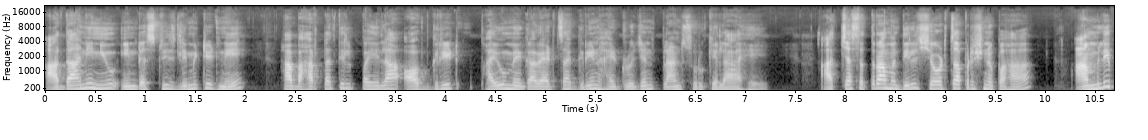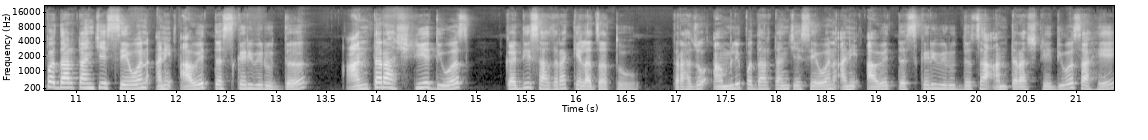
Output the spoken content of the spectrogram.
अदानी न्यू इंडस्ट्रीज लिमिटेडने हा भारतातील पहिला ऑफ ग्रीड फाईव्ह मेगावॅटचा ग्रीन हायड्रोजन प्लांट सुरू केला आहे. आजच्या सत्रामधील शेवटचा प्रश्न पहा. अंमली पदार्थांचे सेवन आणि अवैध तस्करी विरुद्ध आंतरराष्ट्रीय दिवस कधी साजरा केला जातो? तर हा जो अंमली पदार्थांचे सेवन आणि अवैध तस्करी विरुद्धचा आंतरराष्ट्रीय दिवस आहे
